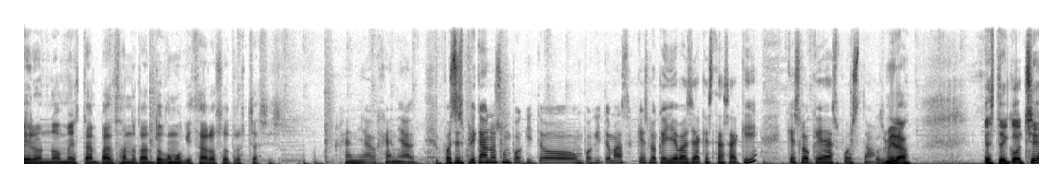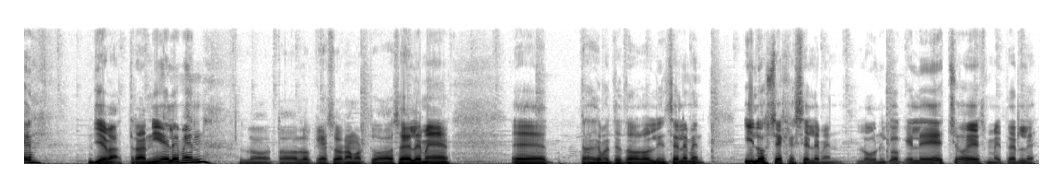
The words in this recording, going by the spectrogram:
pero no me está empanzando tanto como quizá los otros chasis. Genial, genial. Pues explícanos un poquito, un poquito más qué es lo que llevas ya que estás aquí, qué es lo que has puesto. Pues mira, este coche lleva Trani Element, todo lo que son amortiguados Element, eh, prácticamente todos los links Element y los ejes Element. Lo único que le he hecho es meterle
